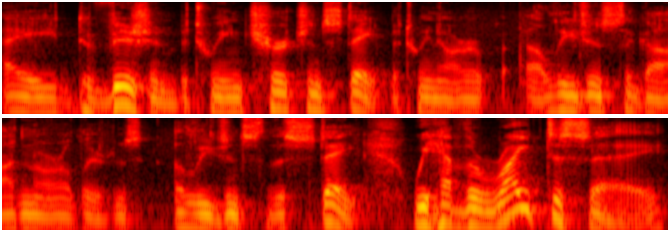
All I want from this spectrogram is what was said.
a division between church and state, between our allegiance to God and our allegiance, allegiance to the state. We have the right to say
